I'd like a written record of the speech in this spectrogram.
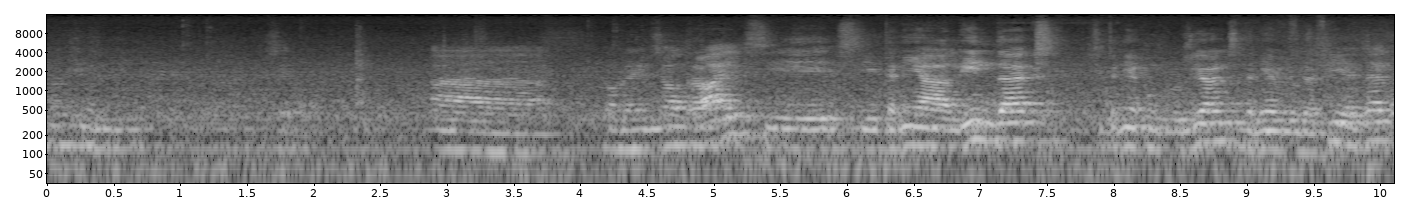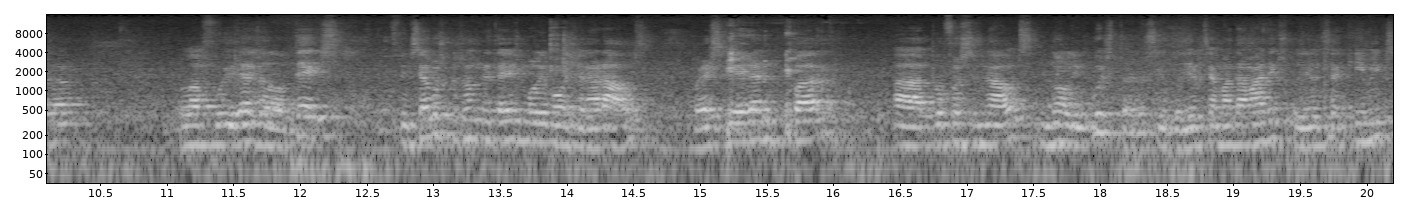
no tinc sí. uh, l'organització del treball, si, si tenia l'índex, si tenia conclusions, si tenia bibliografia, etc. La fluidesa del text, fixeu-vos que són criteris molt i molt generals, però és que eren per uh, professionals no lingüistes, o sigui, podien ser matemàtics, podien ser químics,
